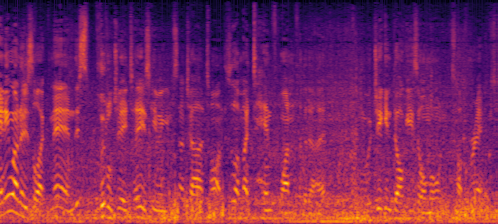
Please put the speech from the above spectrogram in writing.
Anyone who's like, man, this little GT is giving him such a hard time. This is like my tenth one for the day. And we're jigging doggies all morning, so I'm wrecked.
